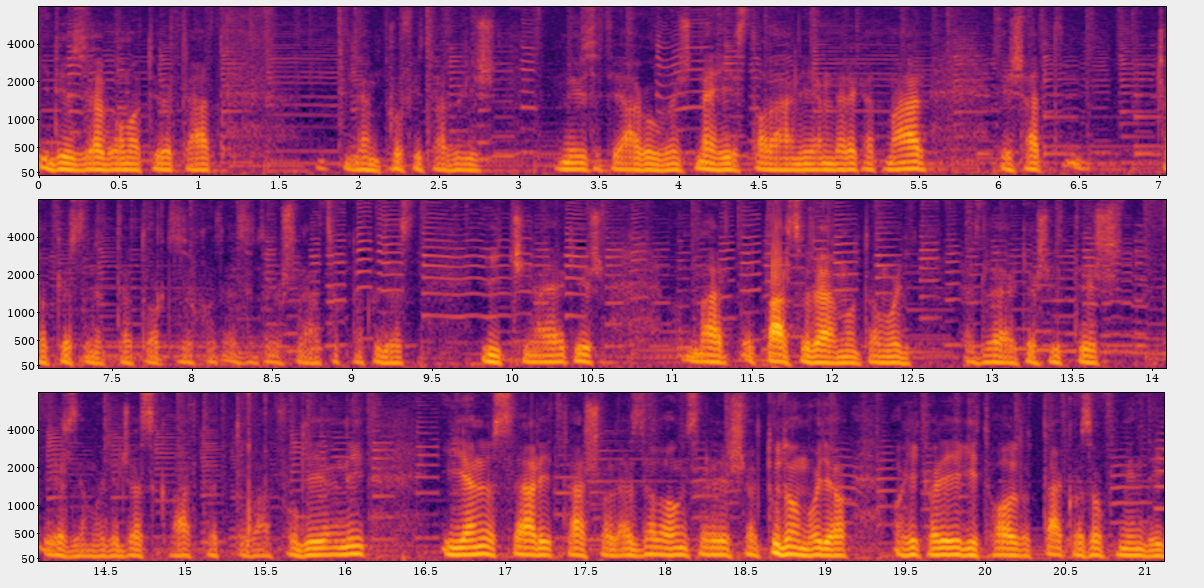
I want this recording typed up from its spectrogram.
idézőjelben amatőr, tehát nem profitábilis művészeti ágokban is nehéz találni embereket már, és hát csak köszönettel tartozok az a srácoknak, hogy ezt így csinálják, és már egy párszor elmondtam, hogy ez lelkesítés, érzem, hogy a Jazz Quartet tovább fog élni, ilyen összeállítással, ezzel a hangszereléssel. Tudom, hogy a, akik a régit hallották, azok mindig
